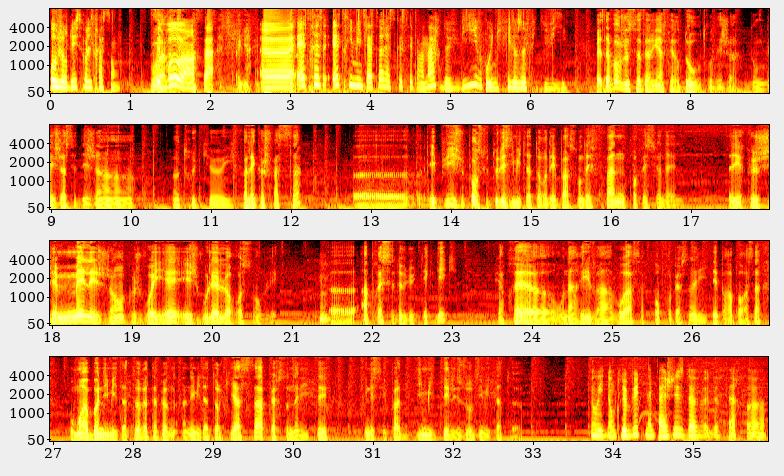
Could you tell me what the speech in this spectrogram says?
Aujourd'hui sur Ultrason. Voilà. C'est beau, hein, ça. Euh, être, être imitateur, est-ce que c'est un art de vivre ou une philosophie de vie? Ben, D'abord, je ne savais rien faire d'autre déjà. Donc déjà, c'est déjà un, un truc, euh, il fallait que je fasse ça. Euh, et puis, je pense que tous les imitateurs au départ sont des fans professionnels. C'est-à-dire que j'aimais les gens que je voyais et je voulais leur ressembler. Mm. Euh, après, c'est devenu une technique. Puis après, euh, on arrive à avoir sa propre personnalité par rapport à ça. Pour moi, un bon imitateur est un, imitateur qui a sa personnalité, qui n'essaie pas d'imiter les autres imitateurs. Oui, donc le but n'est pas juste de, de faire euh,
